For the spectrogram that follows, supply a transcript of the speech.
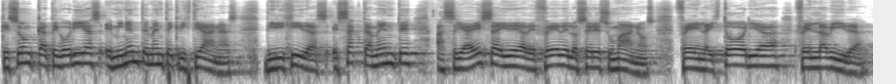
que son categorías eminentemente cristianas, dirigidas exactamente hacia esa idea de fe de los seres humanos, fe en la historia, fe en la vida,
